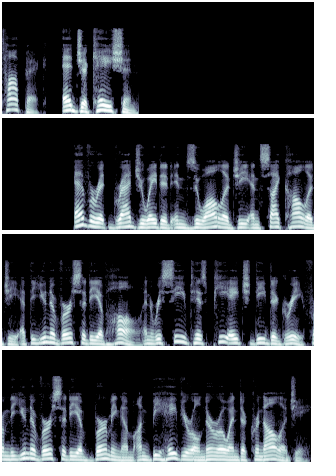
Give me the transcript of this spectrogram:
Topic: Education Everitt graduated in zoology and psychology at the University of Hull and received his PhD degree from the University of Birmingham on behavioral neuroendocrinology.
